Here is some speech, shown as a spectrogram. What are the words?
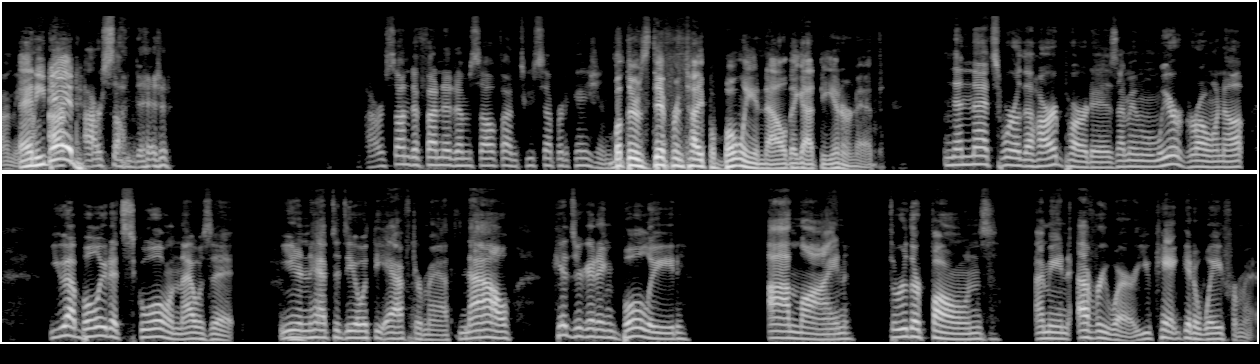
I mean, And he our- did. Our son did. Our son defended himself on two separate occasions. But there's different type of bullying now. They got the internet. And then that's where the hard part is. I mean, when we were growing up, you got bullied at school and that was it. You Mm. didn't have to deal with the aftermath. Now, kids are getting bullied online through their phones. I mean, everywhere. You can't get away from it.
